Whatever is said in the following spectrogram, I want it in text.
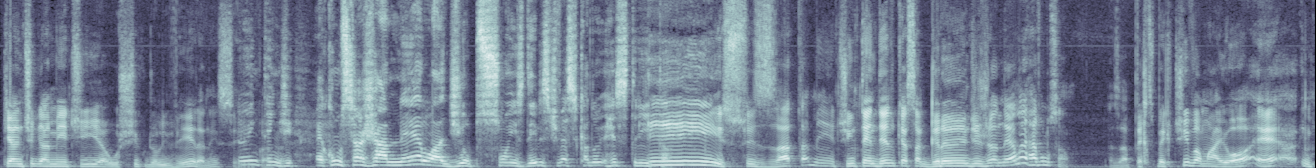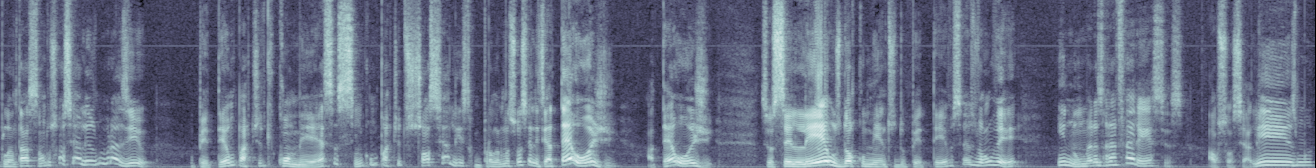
que antigamente ia o Chico de Oliveira, nem sei. Eu entendi. É como se a janela de opções deles tivesse ficado restrita. Isso, exatamente. Entendendo que essa grande janela é a revolução. Mas a perspectiva maior é a implantação do socialismo no Brasil. O PT é um partido que começa, sim, como um partido socialista, com um programa socialista. E até hoje, até hoje. Se você lê os documentos do PT, vocês vão ver inúmeras referências ao socialismo,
